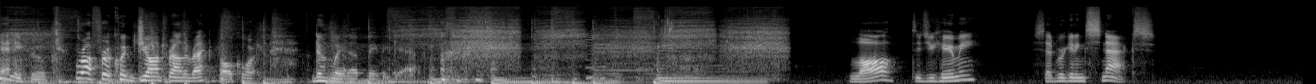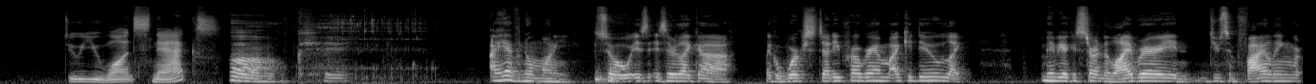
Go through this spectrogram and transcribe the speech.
Anywho, we're off for a quick jaunt around the racquetball court. Don't wait up, baby cat. Law, did you hear me? I said we're getting snacks. Do you want snacks? Oh, okay. I have no money. So is is there like a like a work study program I could do? Like maybe I could start in the library and do some filing or,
